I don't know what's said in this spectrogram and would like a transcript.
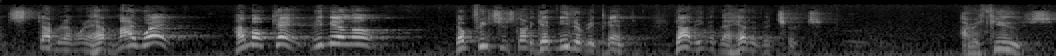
I'm stubborn. I want to have my way. I'm okay. Leave me alone. No preacher's going to get me to repent, not even the head of the church. I refuse.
